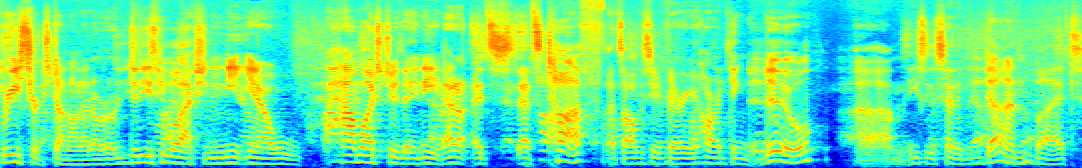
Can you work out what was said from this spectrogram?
research done on it, or do these people actually need? You know, how much do they need? I don't. It's that's tough. That's obviously a very hard thing to do. Um, easily said than done, but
